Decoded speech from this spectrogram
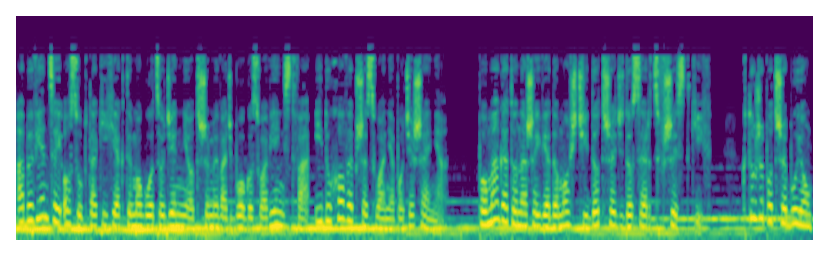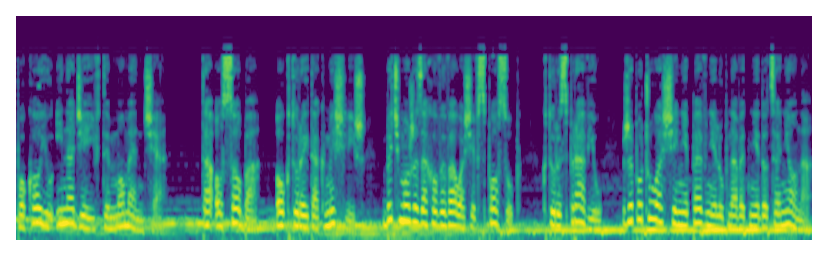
aby więcej osób takich jak Ty mogło codziennie otrzymywać błogosławieństwa i duchowe przesłania pocieszenia. Pomaga to naszej wiadomości dotrzeć do serc wszystkich, którzy potrzebują pokoju i nadziei w tym momencie. Ta osoba, o której tak myślisz, być może zachowywała się w sposób, który sprawił, że poczułaś się niepewnie lub nawet niedoceniona.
